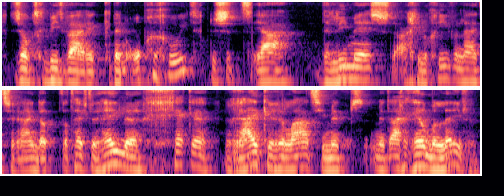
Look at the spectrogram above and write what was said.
Het is ook het gebied waar ik ben opgegroeid. Dus het, ja, de limes, de archeologie van Leidse Rijn, dat, dat heeft een hele gekke, rijke relatie met, met eigenlijk heel mijn leven.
